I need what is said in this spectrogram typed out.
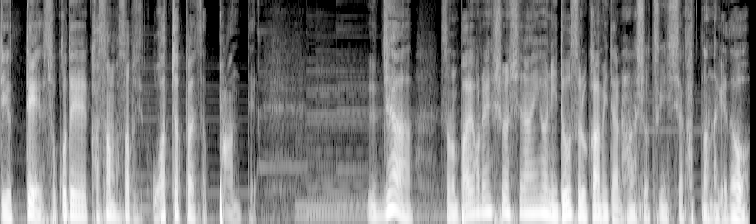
言って、そこでカスタマーサービス終わっちゃったんですよ、パンって。じゃあ、そのバイオレーションしないようにどうするかみたいな話を次にしたかったんだけど、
